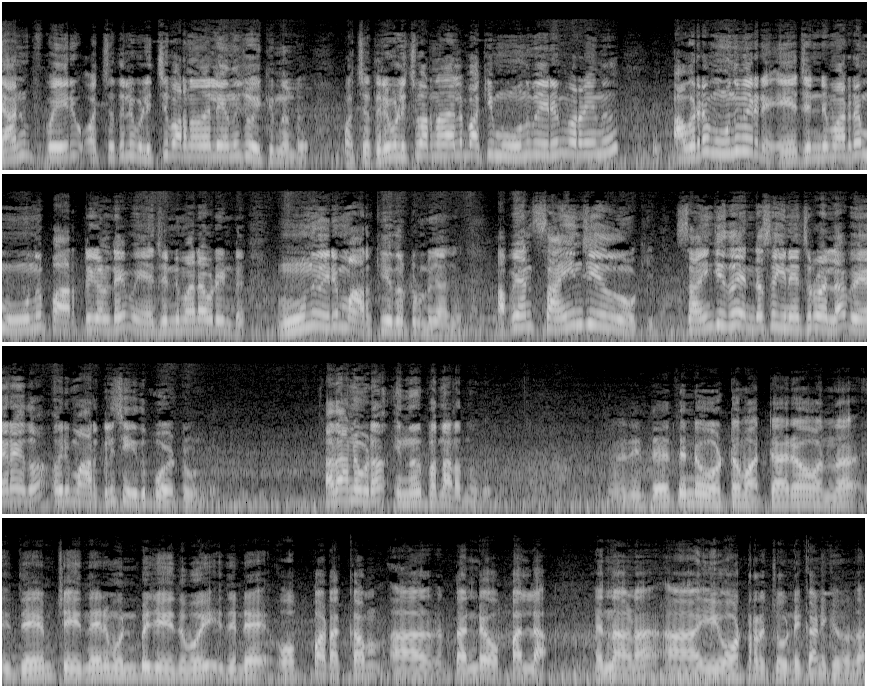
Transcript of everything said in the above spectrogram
ഞാൻ പേര് ഒച്ചത്തിൽ വിളിച്ച് പറഞ്ഞതല്ലേ? എന്ന് ചോദിക്കുന്നുണ്ട്. ഒച്ചത്തിൽ വിളിച്ച് പറഞ്ഞതായാലും ബാക്കി മൂന്ന് പേരും പറയുന്നത് അവരുടെ മൂന്ന് പേരുടെ ഏജന്റുമാരുടെ മൂന്ന് പാർട്ടികളുടെയും ഏജന്റുമാർ അവിടെ ഉണ്ട്. മൂന്ന് പേരും മാർക്ക് ചെയ്തിട്ടുണ്ട് ഞാൻ അപ്പോൾ അപ്പൊ ഞാൻ സൈൻ ചെയ്ത് നോക്കി. സൈൻ ചെയ്ത് എന്റെ സിഗ്നേച്ചറും അല്ല വേറെ ഏതോ ഒരു മാർക്കിൽ ചെയ്തു പോയിട്ടുണ്ട്. അതാണ് ഇവിടെ ഇന്ന് ഇപ്പൊ നടന്നത്. അതായത് ഇദ്ദേഹത്തിന്റെ വോട്ട് മറ്റാരോ വന്ന് ഇദ്ദേഹം ചെയ്യുന്നതിന് മുൻപ് ചെയ്തു പോയി. ഇതിന്റെ ഒപ്പടക്കം തന്റെ ഒപ്പല്ല എന്നാണ് ഈ വോട്ടർ ചൂണ്ടിക്കാണിക്കുന്നത്.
